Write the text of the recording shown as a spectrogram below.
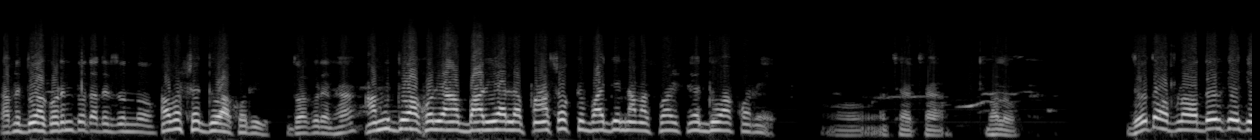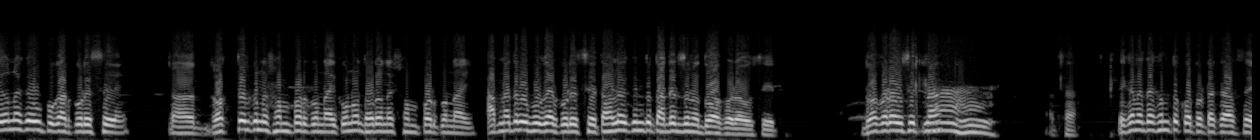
আপনি দোয়া করেন তো তাদের জন্য? অবশ্যই দোয়া করি। দোয়া করেন হ্যাঁ? আমি দোয়া করি আমার বাড়ি আলা পাঁচ অক্ট বাজে নামাজ পড়ে সে দোয়া করে। ও আচ্ছা আচ্ছা ভালো। যেহেতু আপনাদেরকে কেউ না কেউ উপকার করেছে রক্তের কোনো সম্পর্ক নাই কোনো ধরনের সম্পর্ক নাই আপনাদের উপকার করেছে তাহলে কিন্তু তাদের জন্য দোয়া করা উচিত। দোয়া করা উচিত না? হ্যাঁ হ্যাঁ। আচ্ছা এখানে দেখেন তো কত টাকা আছে।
